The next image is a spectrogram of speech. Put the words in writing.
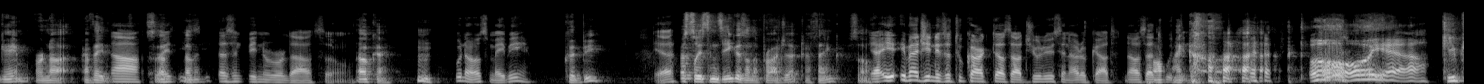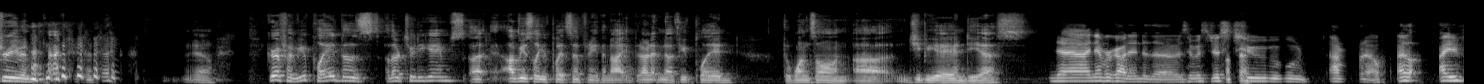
game or not? Have they? No, So, it, it hasn't been ruled out, so Okay, hmm. who knows? Maybe. could be. Yeah. Especially since Iga's on the project, I think. So. Yeah, i- imagine if the two characters are Julius and Alucard. Now that Oh would my be god. Oh, oh yeah. Keep dreaming. yeah. Griff, have you played those other 2D games? Uh, obviously, you've played Symphony of the Night, but I didn't know if you've played the ones on uh, GBA and DS. nah, I never got into those. It was just Okay. too. I don't know. I, I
